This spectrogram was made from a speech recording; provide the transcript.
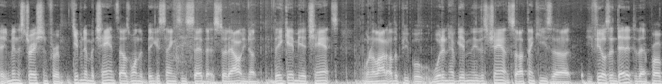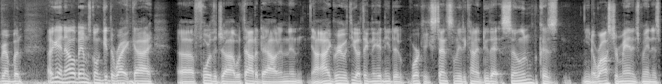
administration for giving him a chance. That was one of the biggest things he said that stood out. You know, they gave me a chance when a lot of other people wouldn't have given me this chance. So I think he's uh, he feels indebted to that program. But again, Alabama's going to get the right guy uh, for the job without a doubt. And then I agree with you. I think they need to work extensively to kind of do that soon because you know roster management is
